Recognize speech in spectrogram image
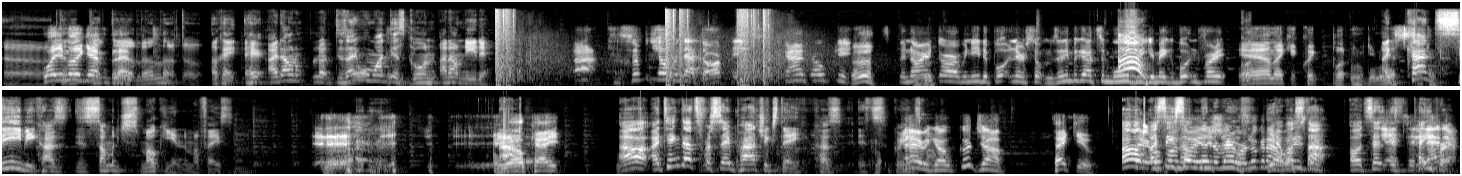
Uh, Why am I getting Okay, here, I don't. Look, does anyone want this gun? I don't need it. Ah, Can somebody open that door, please? can't open it. Uh, It's an iron door. We need a button or something. Has anybody got some wood? Oh! We can make a button for it. yeah, make a quick button. Give me I a can't see because there's so much smoky into my face. Are you okay? Oh, I think that's for St. Patrick's Day because it's green. There we go. Good job. Thank you. Oh, There, I see something in in the the shower. roof. Look at yeah, that. What what's is that? Oh, it says Yeah, it's it's a paper. letter.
